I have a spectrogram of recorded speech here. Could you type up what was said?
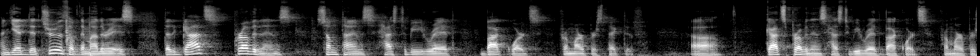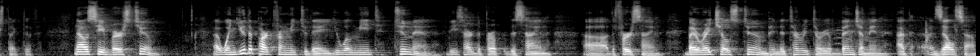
And yet, the truth of the matter is that God's providence sometimes has to be read backwards from our perspective. Uh, God's providence has to be read backwards from our perspective. Now, see verse 2. Uh, when you depart from me today, you will meet two men. These are the, prop- the sign, uh, the first sign, by Rachel's tomb in the territory of Benjamin at Zelzah.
